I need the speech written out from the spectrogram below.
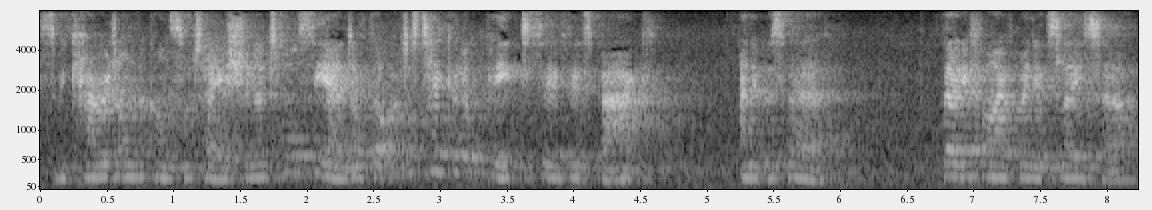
So we carried on the consultation, and towards the end, I thought I'll just take a little peek to see if it's back, and it was there. 35 minutes later,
